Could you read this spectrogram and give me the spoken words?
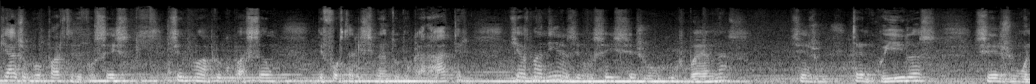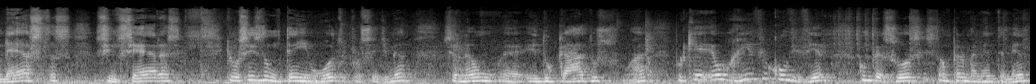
que haja por parte de vocês sempre uma preocupação de fortalecimento do caráter, que as maneiras de vocês sejam urbanas, sejam tranquilas, sejam honestas, sinceras, que vocês não tenham outro procedimento senão é, educados, é? porque é horrível conviver com pessoas que estão permanentemente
